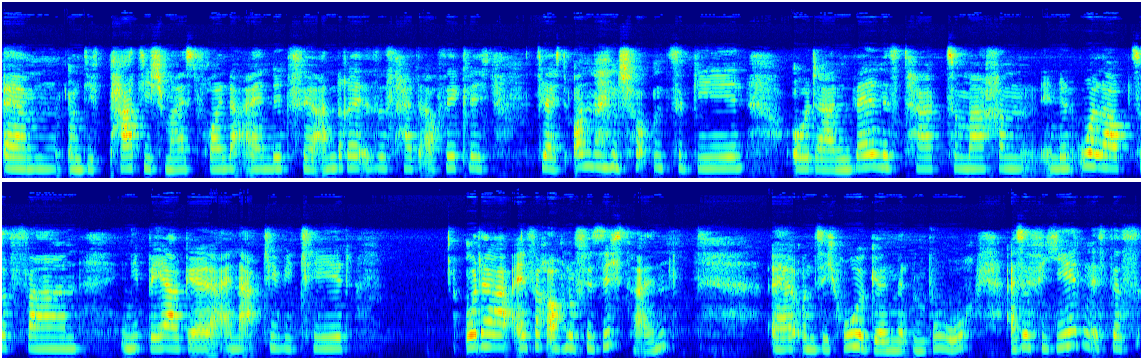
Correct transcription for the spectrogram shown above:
ähm, und die Party schmeißt, Freunde einlädt. Für andere ist es halt auch wirklich vielleicht online shoppen zu gehen oder einen Wellness-Tag zu machen, in den Urlaub zu fahren, in die Berge, eine Aktivität oder einfach auch nur für sich sein äh, und sich Ruhe gönnen mit einem Buch. Also für jeden ist das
